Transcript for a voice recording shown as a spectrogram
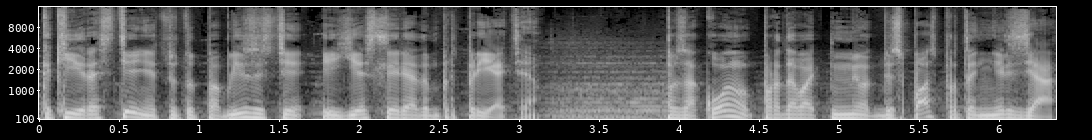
какие растения цветут поблизости и есть ли рядом предприятие. По закону продавать мед без паспорта нельзя,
